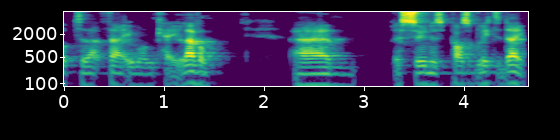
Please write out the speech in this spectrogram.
up to that 31k level um, as soon as possibly today.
